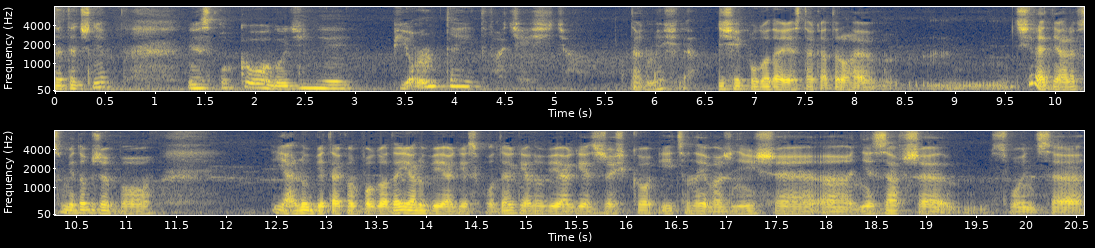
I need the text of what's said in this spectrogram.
Serdecznie. Jest około godziny 5.20. Tak myślę. Dzisiaj pogoda jest taka trochę mm, średnia, ale w sumie dobrze, bo ja lubię taką pogodę. Ja lubię jak jest chłodek, ja lubię jak jest rzeźko i co najważniejsze, nie zawsze słońce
